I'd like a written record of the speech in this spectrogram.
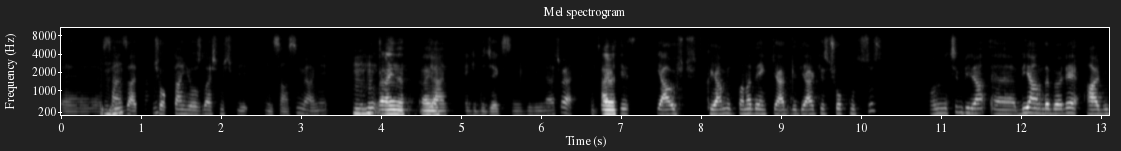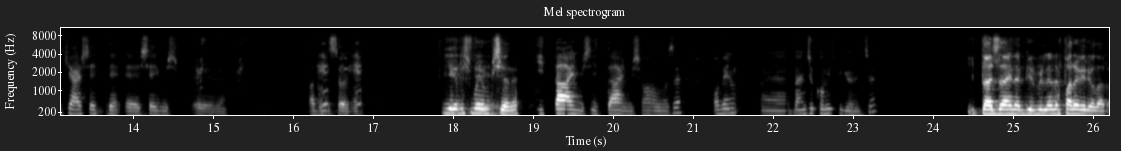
e, sen Hı hı. zaten çoktan yozlaşmış bir insansın ve hani Hı hı, aynen aynen. cehenneme gideceksin gibi bir inanç var. Evet. Herkes ya üf, kıyamet bana denk geldi diye herkes çok mutsuz. Onun için bir an- e, bir anda böyle halbuki her şey de, e, şeymiş e, adını söyle. Yarışmaymış yani. İddiaymış, iddiaymış falan olması. O benim e, bence komik bir görüntü. İddiacılar aynen birbirlerine para veriyorlar.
